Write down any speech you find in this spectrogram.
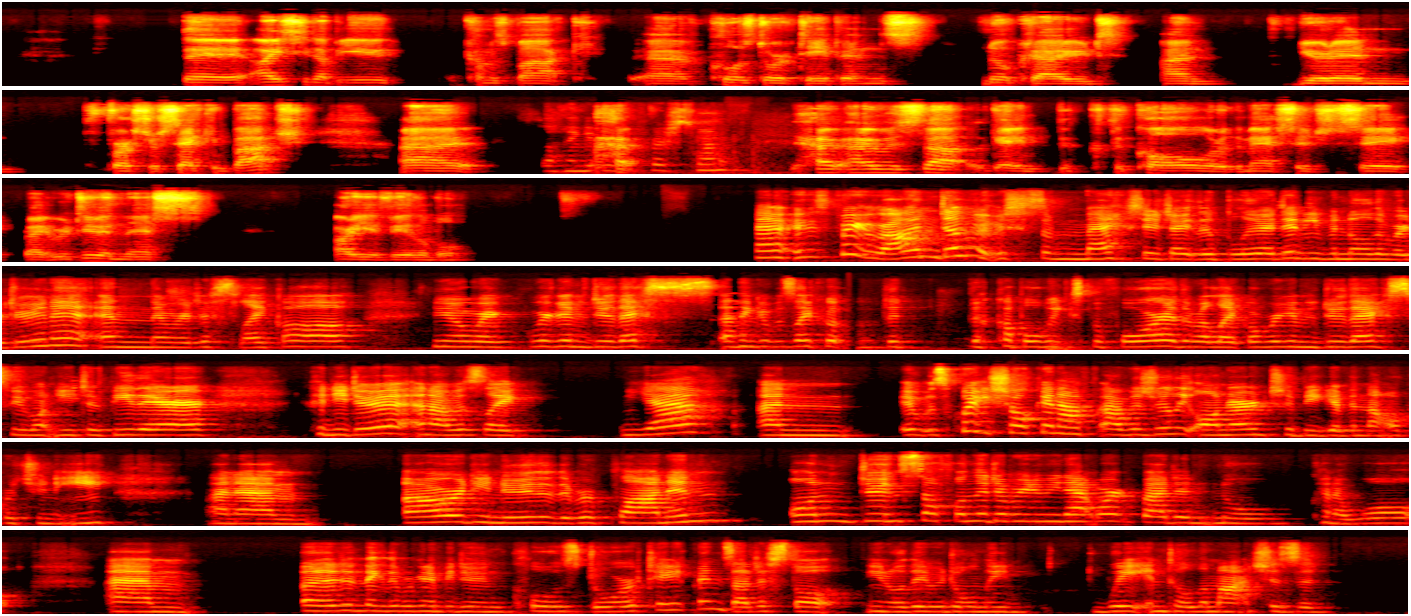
the icw comes back uh, closed door tapings no crowd, and you're in first or second batch. Uh, I think it's how, the first one. How, how was that getting the, the call or the message to say, right, we're doing this, are you available? Uh, it was pretty random. It was just a message out the blue. I didn't even know they were doing it, and they were just like, "Oh, you know, we're we're gonna do this." I think it was like the a couple weeks before. They were like, "Oh, we're gonna do this. We want you to be there. Can you do it?" And I was like, "Yeah." And it was quite shocking. I, I was really honored to be given that opportunity. And um, I already knew that they were planning on doing stuff on the WWE network, but I didn't know kind of what. Um, I didn't think they were going to be doing closed door tapings. I just thought, you know, they would only wait until the matches,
